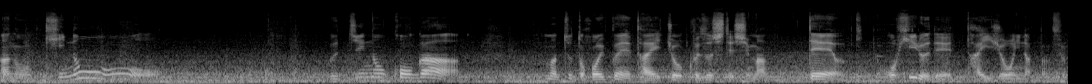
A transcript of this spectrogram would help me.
あの昨日うちの子が、まあ、ちょっと保育園で体調崩してしまってお昼で退場になったんですよ。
